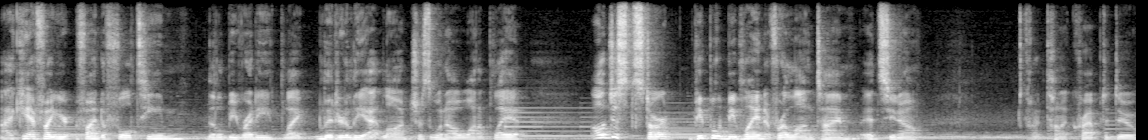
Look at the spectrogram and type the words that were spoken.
I can't find find a full team that'll be ready like literally at launch is when I'll want to play it. I'll just start. People will be playing it for a long time. It's you know, it's got a ton of crap to do.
